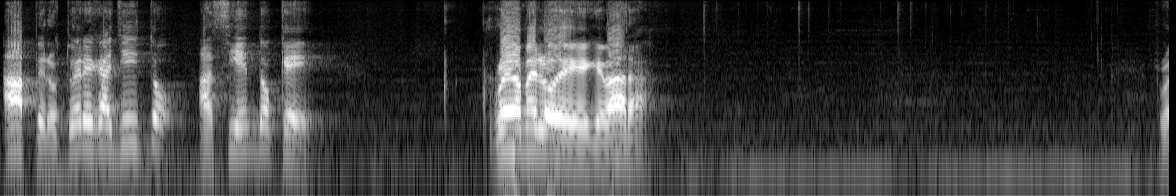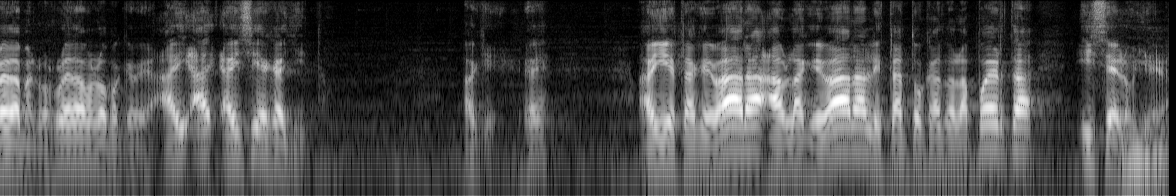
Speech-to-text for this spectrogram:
Ah, pero tú eres gallito haciendo qué? Ruédame lo de Guevara. Ruédamelo, ruédamelo para que vea. Ahí, ahí, ahí sí es gallito. Aquí, ¿eh? Ahí está Guevara, habla Guevara, le está tocando la puerta y se lo lleva.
